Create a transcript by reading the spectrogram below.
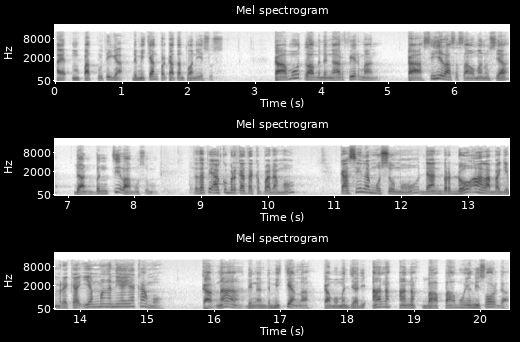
ayat 43. Demikian perkataan Tuhan Yesus. Kamu telah mendengar firman, kasihilah sesama manusia dan bencilah musuhmu. Tetapi aku berkata kepadamu, kasihlah musuhmu dan berdoalah bagi mereka yang menganiaya kamu. Karena dengan demikianlah kamu menjadi anak-anak Bapamu yang di sorga,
